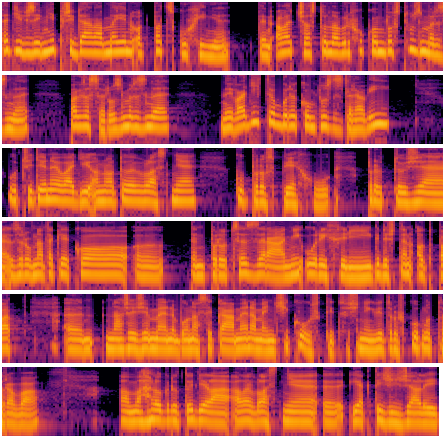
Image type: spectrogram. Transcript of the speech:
Teď v zimě přidáváme jen odpad z kuchyně, ten ale často na vrchu kompostu zmrzne, pak zase rozmrzne. Nevadí to, bude kompost zdravý? Určitě nevadí, ono to je vlastně ku prospěchu, protože zrovna tak jako eh, ten proces zrání urychlí, když ten odpad eh, nařežeme nebo nasekáme na menší kousky, což někdy trošku otrava, a málo kdo to dělá, ale vlastně eh, jak ty žížaly,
